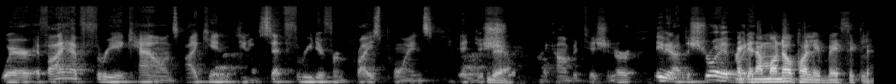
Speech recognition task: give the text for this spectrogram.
where if I have three accounts, I can you know set three different price points and just Yeah. My competition, or maybe not destroy it, but Like in a monopoly, basically.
